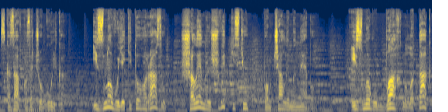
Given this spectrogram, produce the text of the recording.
сказав козачок Гулька. І знову, як і того разу, шаленою швидкістю помчали ми небом. І знову бахнуло так,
